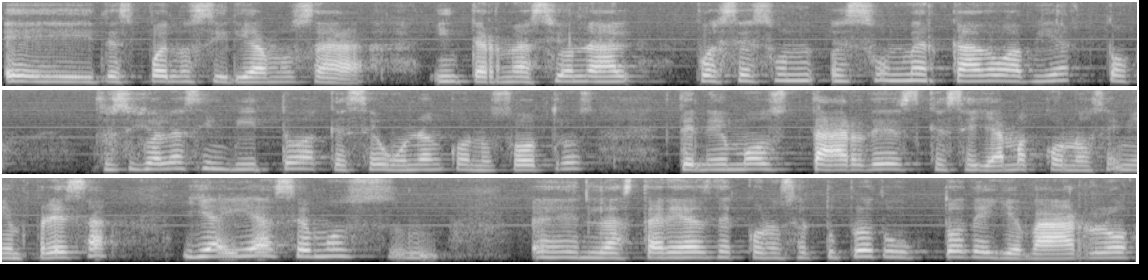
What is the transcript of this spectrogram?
y después nos iríamos a internacional, pues es un, es un mercado abierto. Entonces yo las invito a que se unan con nosotros. Tenemos tardes que se llama Conoce mi empresa y ahí hacemos mm, las tareas de conocer tu producto, de llevarlo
